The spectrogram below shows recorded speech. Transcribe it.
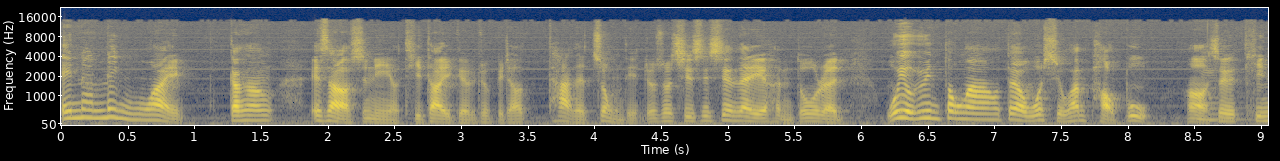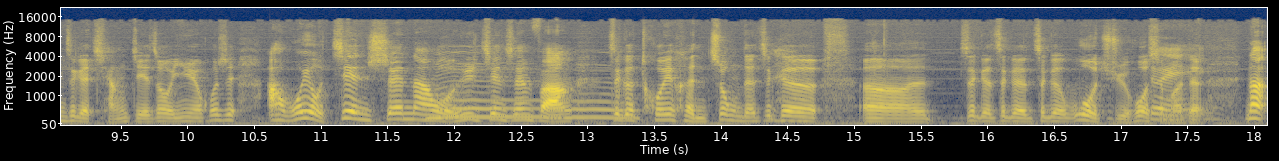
哎，那另外，刚刚艾莎老师你有提到一个就比较大的重点，就是说其实现在也很多人，我有运动啊，对啊，我喜欢跑步。哦，这个听这个强节奏音乐，或是啊，我有健身啊，我去健身房，这个推很重的这个呃，这个这个这个握举或什么的，那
